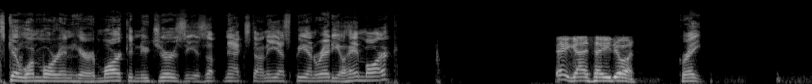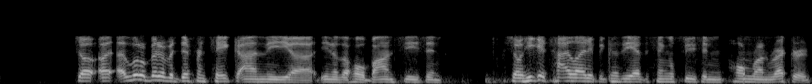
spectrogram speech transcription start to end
Let's get one more in here. Mark in New Jersey is up next on ESPN Radio. Hey, Mark. Hey guys, how you doing? Great. So a, a little bit of a different take on the uh, you know the whole Bond season. So he gets highlighted because he had the single season home run record,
